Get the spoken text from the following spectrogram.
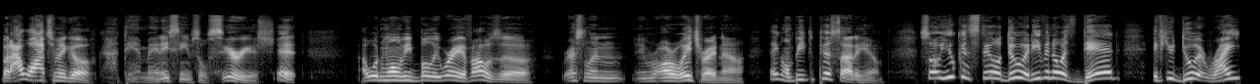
but I watch them and go, God damn, man, they seem so serious. Shit, I wouldn't want to be Bully Ray if I was uh, wrestling in ROH right now. They gonna beat the piss out of him. So you can still do it, even though it's dead. If you do it right,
